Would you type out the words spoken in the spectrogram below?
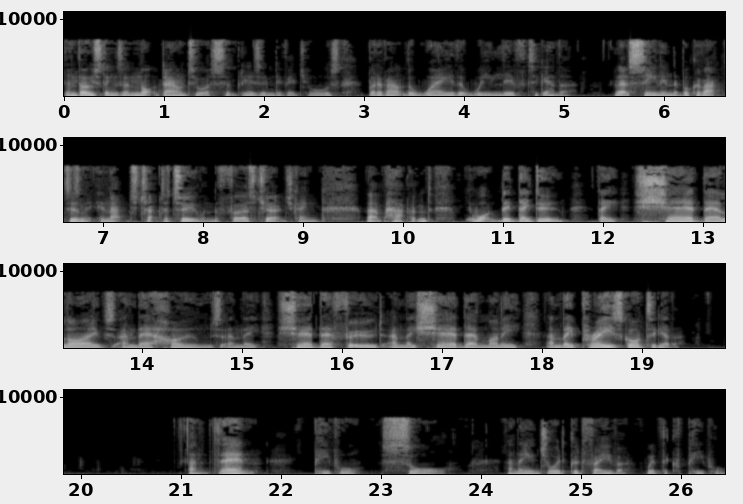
And those things are not down to us simply as individuals, but about the way that we live together. That's seen in the book of Acts, isn't it? In Acts chapter 2, when the first church came, um, happened, what did they do? They shared their lives and their homes and they shared their food and they shared their money and they praised God together. And then people saw and they enjoyed good favour with the people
